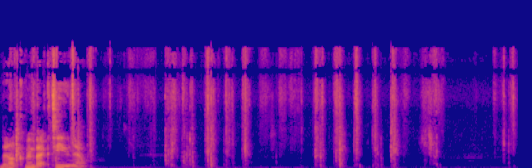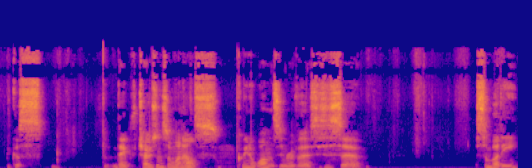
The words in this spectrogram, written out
They're not coming back to you now. Because they've chosen someone else. Queen of Wands in reverse. This is uh, somebody,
